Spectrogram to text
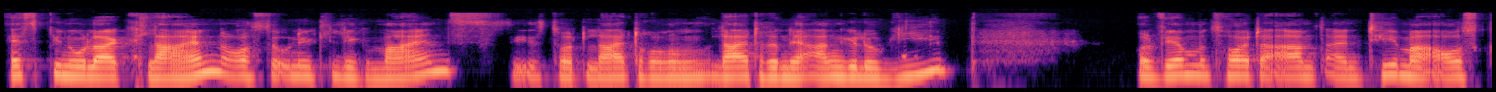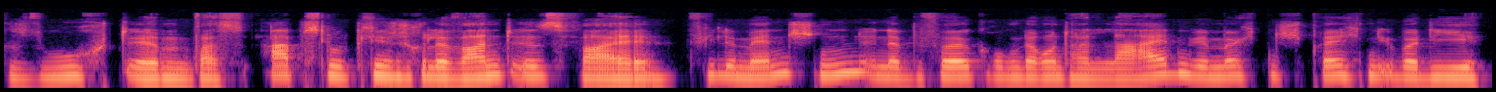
Espinola Klein aus der Uniklinik Mainz. Sie ist dort Leiterin, Leiterin der Angiologie und wir haben uns heute Abend ein Thema ausgesucht, ähm, was absolut klinisch relevant ist, weil viele Menschen in der Bevölkerung darunter leiden. Wir möchten sprechen über die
